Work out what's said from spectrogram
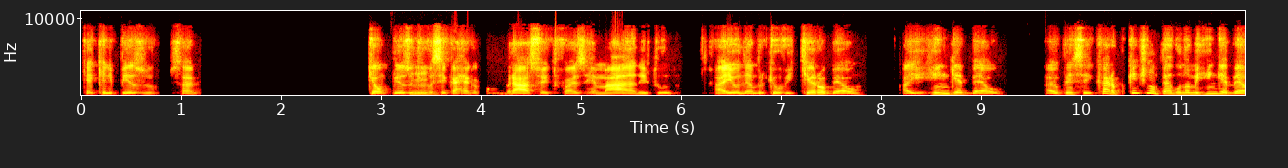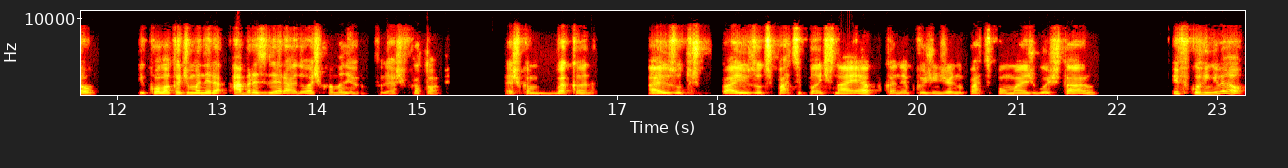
que é aquele peso, sabe? Que é um peso que Hum. você carrega com o braço, aí tu faz remada e tudo. Aí eu lembro que eu vi querobel, aí ringebel. Aí eu pensei, cara, por que a gente não pega o nome ringebel e coloca de maneira abrasileirada? Eu acho que fica maneiro. Falei, acho que fica top. Acho que fica bacana. Aí os outros, aí os outros participantes na época, né, porque hoje em dia não participam mais, gostaram. E ficou ringebel.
